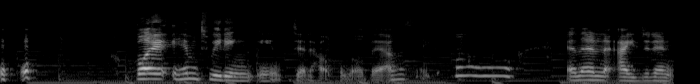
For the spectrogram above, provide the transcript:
but him tweeting me did help a little bit. I was like, oh. And then I didn't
